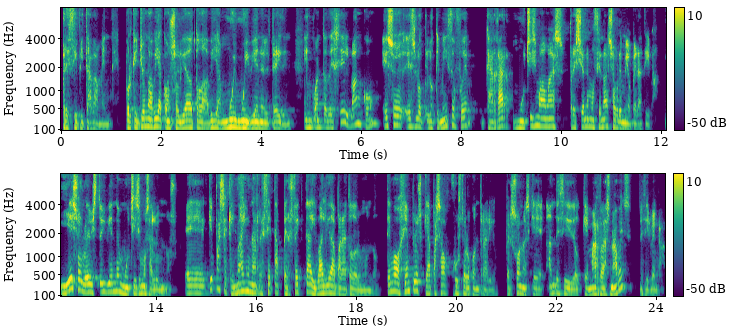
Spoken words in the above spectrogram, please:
precipitadamente, porque yo no había consolidado todavía muy, muy bien el trading. En cuanto dejé el banco, eso es lo, que me hizo fue cargar muchísima más presión emocional sobre mi operativa. Y eso lo estoy viendo en muchísimos alumnos. Eh, ¿Qué pasa? Que no hay una receta perfecta y válida para todo el mundo. Tengo ejemplos que ha pasado justo lo contrario. Personas que han decidido quemar las naves, decir, venga,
